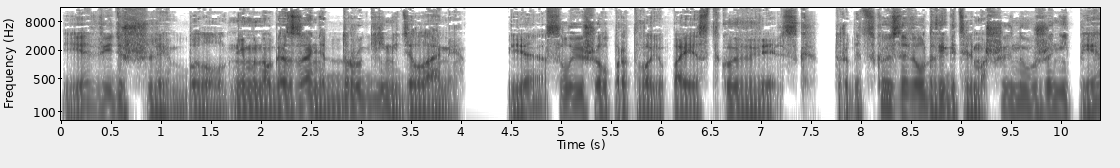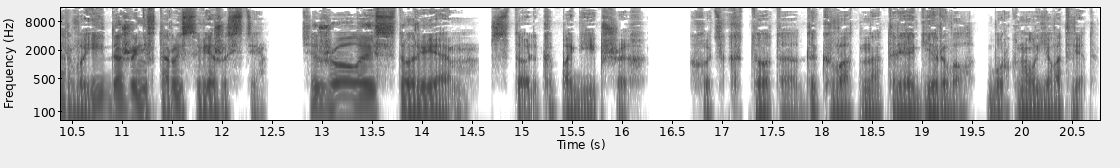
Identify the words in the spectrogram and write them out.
Я, видишь ли, был немного занят другими делами. Я слышал про твою поездку в Вельск. Трубецкой завел двигатель машины уже не первой и даже не второй свежести. Тяжелая история, столько погибших. Хоть кто-то адекватно отреагировал, буркнул я в ответ.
